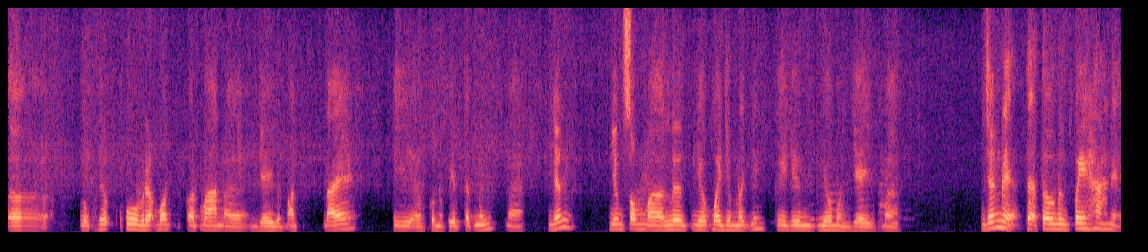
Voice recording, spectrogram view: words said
អឺលោកពូវរៈបុតគាត់បាននិយាយលម្អិតដែរពីគុណភាពទឹកហ្នឹងបាទអញ្ចឹង ខ្ញុំសូមលើកយក3ចំណុចនេះគឺយើងយកមកនិយាយបាទអញ្ចឹងនេះតកតងនឹង pH នេះ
